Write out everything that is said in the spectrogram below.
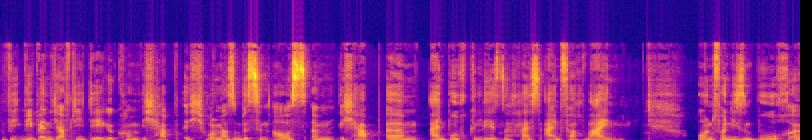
wie, wie bin ich auf die Idee gekommen? Ich habe, ich hole mal so ein bisschen aus. Ähm, ich habe ähm, ein Buch gelesen, das heißt einfach Wein. Und von diesem Buch, äh,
